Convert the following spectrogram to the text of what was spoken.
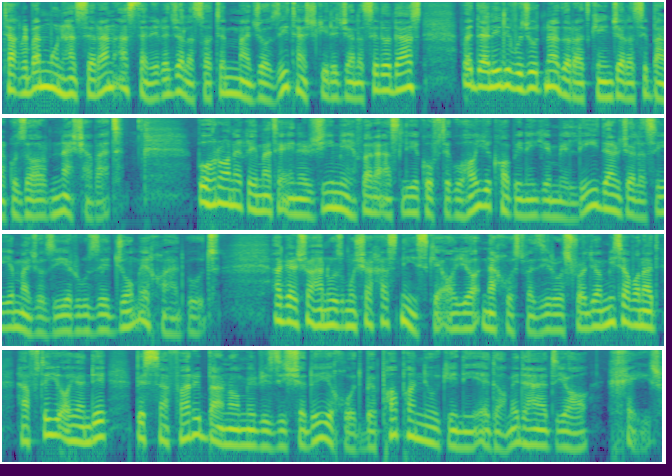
تقریبا منحصرا از طریق جلسات مجازی تشکیل جلسه داده است و دلیلی وجود ندارد که این جلسه برگزار نشود. بحران قیمت انرژی محور اصلی گفتگوهای کابینه ملی در جلسه مجازی روز جمعه خواهد بود. اگرچه هنوز مشخص نیست که آیا نخست وزیر استرالیا می تواند هفته آینده به سفر برنامه ریزی شده خود به پاپا نیوگینی ادامه دهد یا خیر.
